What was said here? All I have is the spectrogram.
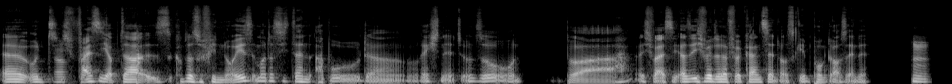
Äh, und ja. ich weiß nicht, ob da, kommt da so viel Neues immer, dass sich da ein Abo da rechnet und so. Und boah, ich weiß nicht. Also ich würde dafür keinen Cent ausgeben, Punkt aus Ende. Hm.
